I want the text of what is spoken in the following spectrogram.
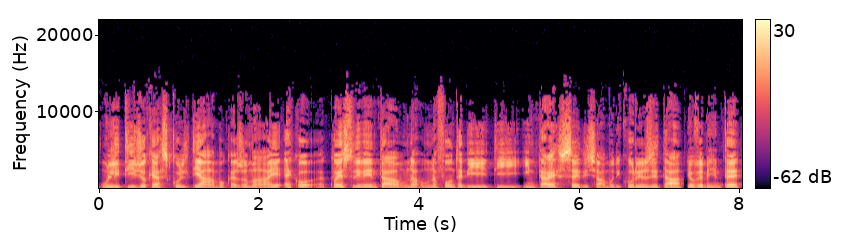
un litigio che ascoltiamo casomai. Ecco questo diventa una, una fonte di, di, interesse diciamo di curiosità e ovviamente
